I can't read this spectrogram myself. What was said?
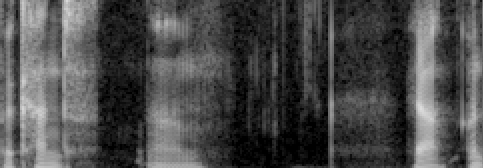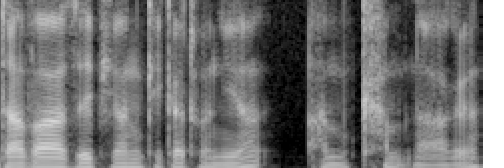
bekannt. Ähm, ja, und da war Silpion Kicker-Turnier am Kampnagel.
